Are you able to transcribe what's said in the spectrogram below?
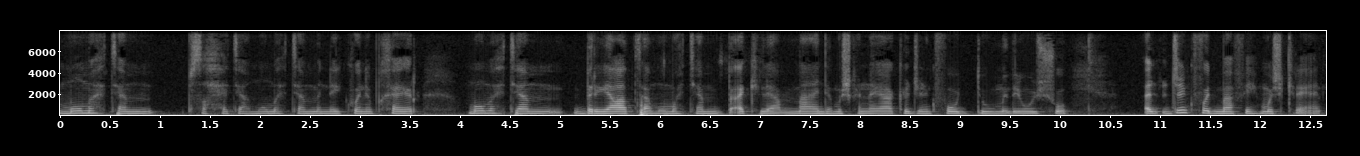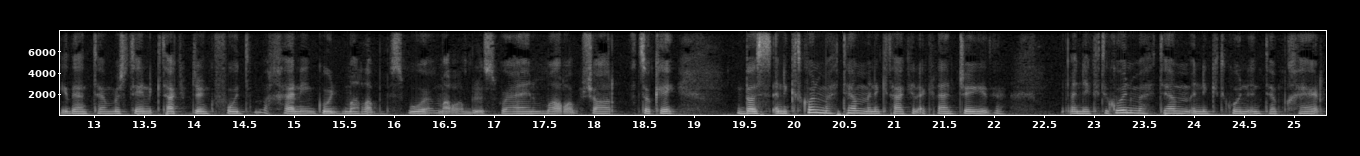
مو مهتم بصحته مو مهتم إنه يكون بخير مو مهتم برياضته مو مهتم بأكله ما عنده مشكلة إنه يأكل junk food ومدري وشو. ال junk food ما فيه مشكلة يعني. إذا أنت مشتهي إنك تأكل junk food خليني نقول مرة بالأسبوع مرة بالأسبوعين مرة بالشهر it's okay okay. بس إنك تكون مهتم إنك تأكل أكلات جيدة. إنك تكون مهتم إنك تكون أنت بخير.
